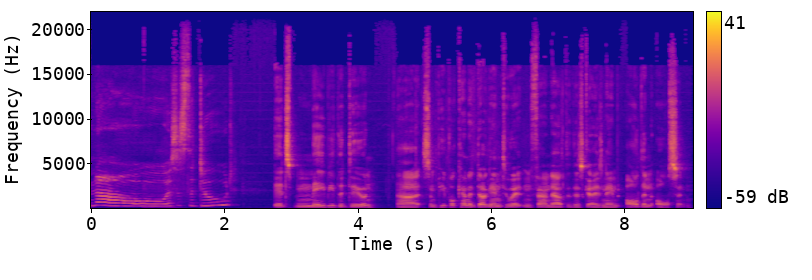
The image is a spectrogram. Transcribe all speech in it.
No. Is this the dude? It's maybe the dude. Uh, some people kind of dug into it and found out that this guy is named Alden Olson.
